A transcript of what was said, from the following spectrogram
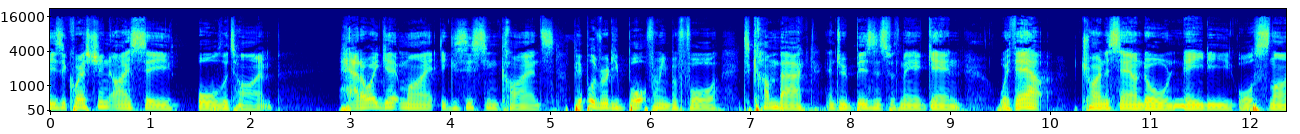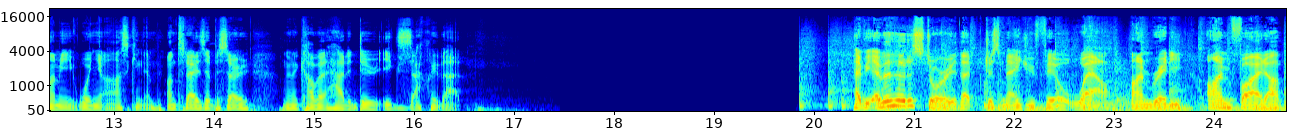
Here's a question I see all the time How do I get my existing clients, people who've already bought from me before, to come back and do business with me again without trying to sound all needy or slimy when you're asking them? On today's episode, I'm going to cover how to do exactly that. Have you ever heard a story that just made you feel, wow, I'm ready, I'm fired up?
